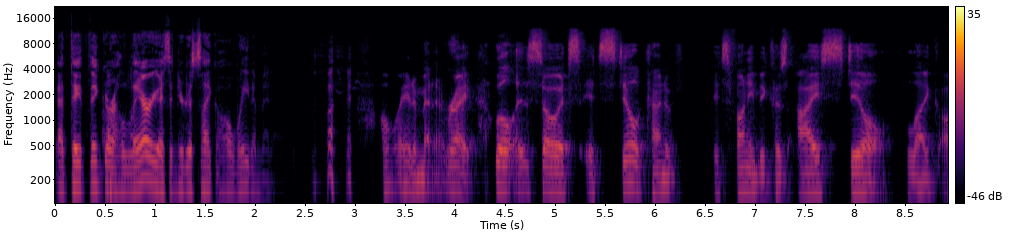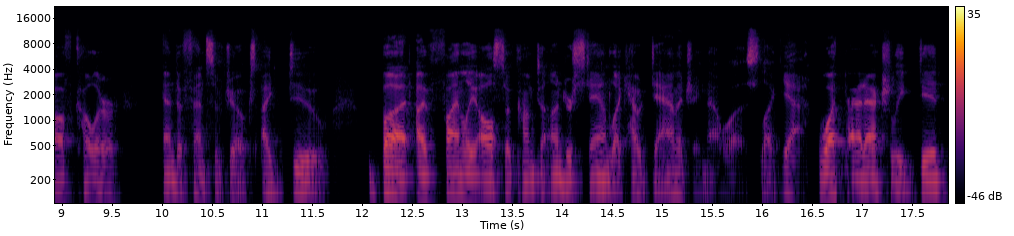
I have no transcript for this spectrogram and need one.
that they think are hilarious and you're just like oh wait a minute oh wait a minute right well so it's it's still kind of it's funny because I still like off color and offensive jokes. I do. But I've finally also come to understand like how damaging that was, like yeah. what that actually did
